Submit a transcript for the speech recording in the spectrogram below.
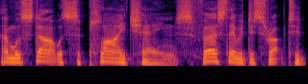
And we'll start with supply chains. First, they were disrupted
